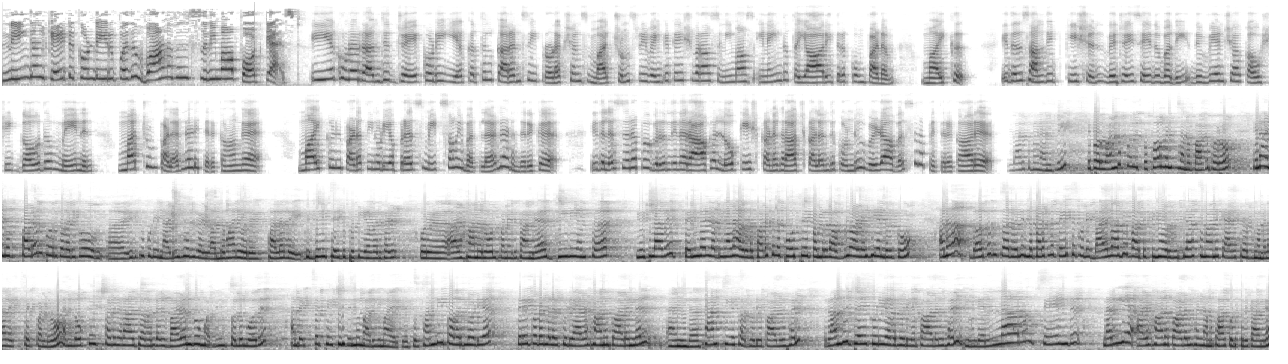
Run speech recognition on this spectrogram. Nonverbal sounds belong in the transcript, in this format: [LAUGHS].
நீங்கள் கேட்டுக்கொண்டிருப்பது வானவில் சினிமா பாட்காஸ்ட். இயக்குனர் ரஞ்சித் ஜெயக்கொடி இயக்கத்தில் கரன்சி புரொடக்ஷன்ஸ் மற்றும் ஸ்ரீ வெங்கடேஸ்வரா சினிமாஸ் இணைந்து தயாரித்திருக்கும் படம் மைக்கேல் இதில் சந்தீப் கிஷன் விஜய் சேதுபதி திவ்யன்ஷா கௌஷிக் கௌதம் மேனன் மற்றும் பலர் நடித்திருக்காங்க. மைக்கேல் படத்தினுடைய பிரஸ் மீட் சமீபத்துல நடந்திருக்கு. இதுல சிறப்பு விருந்தினராக லோகேஷ் கனகராஜ் கலந்து கொண்டு விழாவை சிறப்பித்திருக்காரு. எல்லாருக்குமே நன்றி. இப்போ ஒரு வண்டர்ஃபுல் பெர்ஃபார்மன்ஸ் நம்ம பார்க்க போகிறோம் ஏன்னா இந்த படம் பொறுத்த வரைக்கும் இருக்கக்கூடிய நடிகர்கள் அந்த மாதிரி ஒரு கலவை. விஜய் சேதுபதி அவர்கள் ஒரு அழகான ரோல் பண்ணியிருக்காங்க. ஜிவிஎம் சார் யூஸ்வலாகவே பெண்கள் அப்படின்னாலே அவரோட படத்தில் போர்ட்ரே பண்ணுறது அவ்வளோ அழகியல் இருக்கும். ஆனால் கௌதம் சார் வந்து இந்த படத்தில் பேசக்கூடிய டயலாகே பார்த்துக்கிட்டிங்கன்னா ஒரு வித்தியாசமான கேரக்டர் நம்ம எல்லாரும் எக்ஸ்பெக்ட் பண்ணுறோம் அண்ட் லோகேஷ் கனகராஜ் அவர்கள் வழங்கும் அப்படின்னு சொல்லும்போது அந்த எக்ஸ்பெக்டேஷன்ஸ் இன்னும் அதிகமாக இருக்குது ஸோ சந்தீப் அவர்களுடைய திரைப்படங்கள் இருக்கக்கூடிய அழகான பாடங்கள் அண்ட் சாம்சிஎஸ் uh, அவர்களுடைய பாடல்கள் ரஞ்சித் ஜெயக்குடி அவர்களுடைய பாடல்கள் இவங்க எல்லாரும் சேர்ந்து நிறைய அழகான பாடல்கள் நமக்காக கொடுத்துருக்காங்க.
